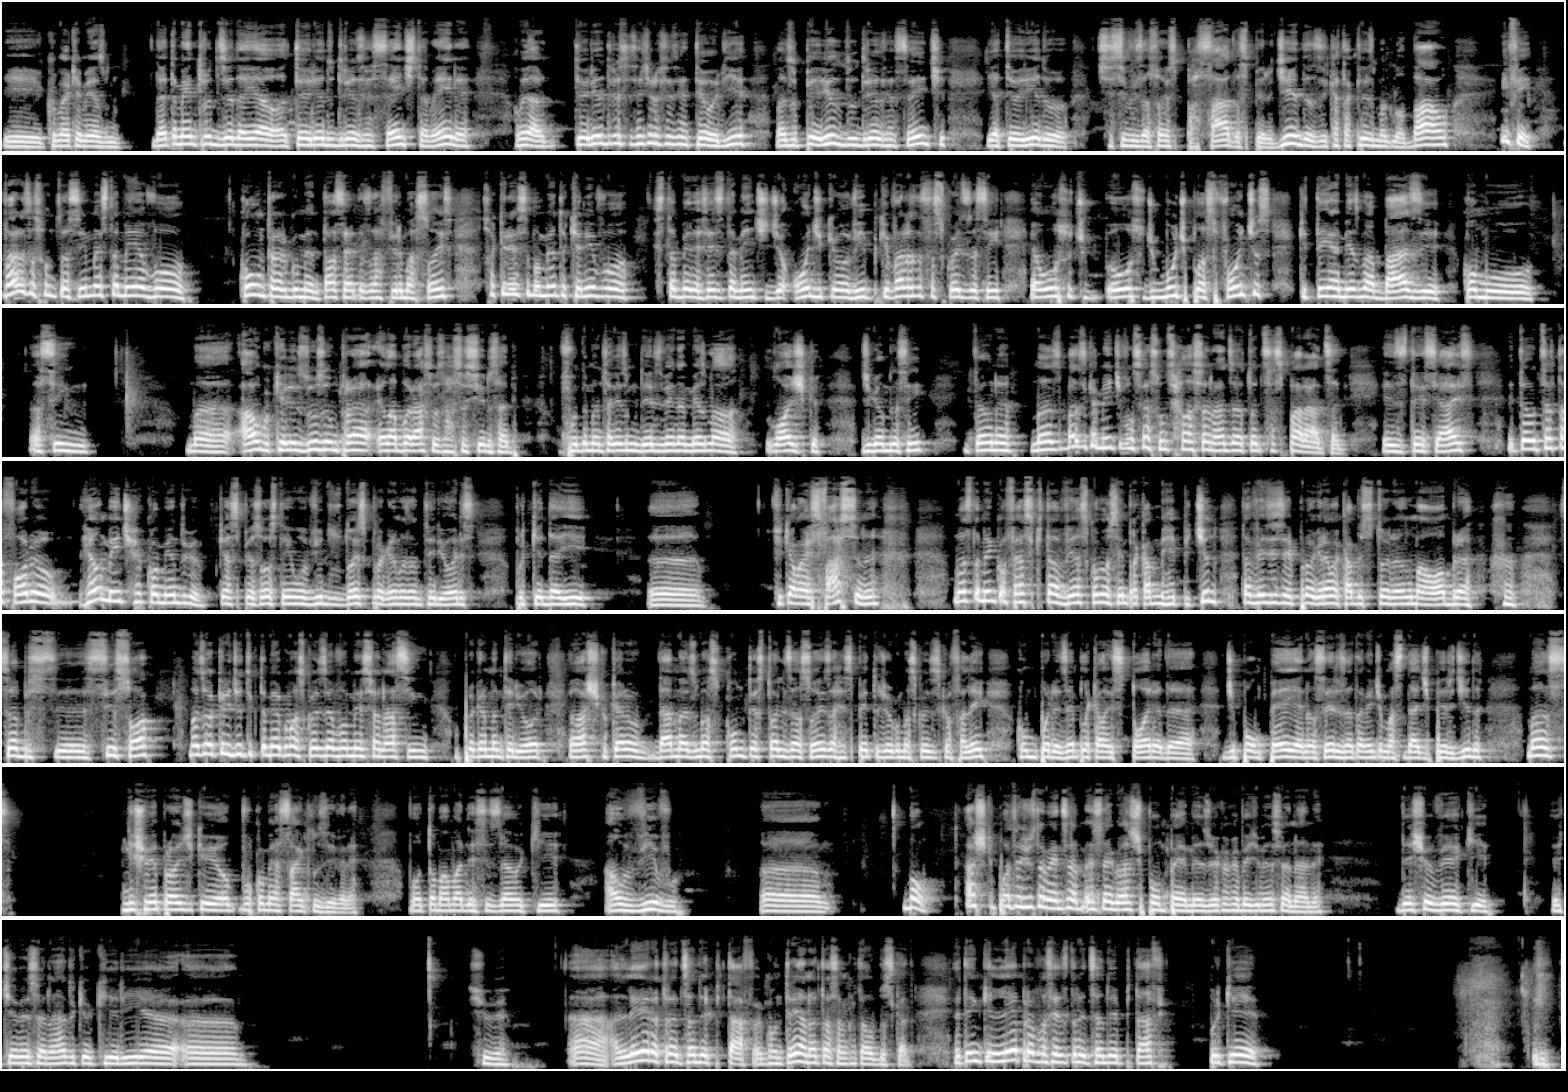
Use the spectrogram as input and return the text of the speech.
e como é que é mesmo? Daí também introduzida aí a, a teoria do Drias recente também, né? Ou melhor, teoria do Drias recente, não sei se é teoria, mas o período do Drias recente e a teoria do, de civilizações passadas perdidas e cataclisma global, enfim, vários assuntos assim, mas também eu vou contra-argumentar certas afirmações, só que nesse momento aqui eu nem vou estabelecer exatamente de onde que eu ouvi, porque várias dessas coisas assim eu ouço, de, eu ouço de múltiplas fontes que têm a mesma base como, assim, uma, algo que eles usam para elaborar seus raciocínios, sabe? O fundamentalismo deles vem da mesma lógica, digamos assim. Então, né? Mas basicamente vão ser assuntos relacionados a todas essas paradas, sabe? Existenciais. Então, de certa forma, eu realmente recomendo que as pessoas tenham ouvido os dois programas anteriores, porque daí uh, fica mais fácil, né? Mas também confesso que talvez, como eu sempre acabo me repetindo, talvez esse programa acabe se tornando uma obra sobre si só, mas eu acredito que também algumas coisas eu vou mencionar assim o programa anterior. Eu acho que eu quero dar mais umas contextualizações a respeito de algumas coisas que eu falei, como por exemplo aquela história da, de Pompeia não ser exatamente uma cidade perdida, mas deixa eu ver para onde que eu vou começar inclusive, né? Vou tomar uma decisão aqui ao vivo. Uh, bom, acho que pode ser justamente esse negócio de Pompeia mesmo, que eu acabei de mencionar, né? Deixa eu ver aqui. Eu tinha mencionado que eu queria. Uh... Deixa eu ver. Ah, ler a tradição do epitáfio. Eu encontrei a anotação que eu estava buscando. Eu tenho que ler para vocês a tradição do epitáfio, porque.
